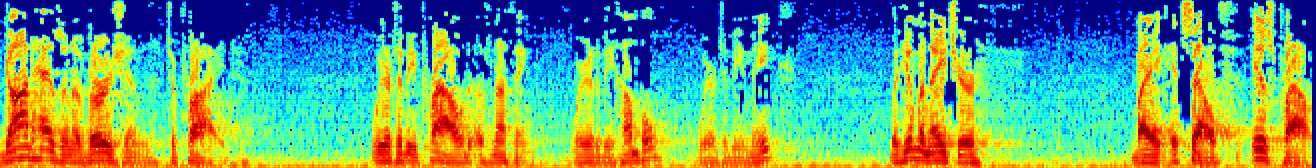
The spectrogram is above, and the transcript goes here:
God has an aversion to pride. We are to be proud of nothing. We are to be humble. We are to be meek. But human nature, by itself, is proud.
